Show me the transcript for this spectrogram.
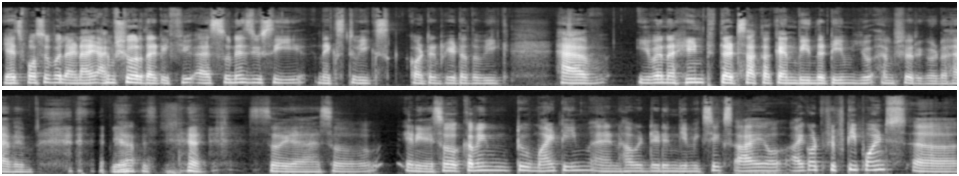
yeah, it's possible, and I, I'm sure that if you, as soon as you see next week's content creator of the week, have even a hint that Saka can be in the team, you, I'm sure you're going to have him. Yeah. so yeah, so anyway, so coming to my team and how it did in game week six, I I got 50 points. Uh,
